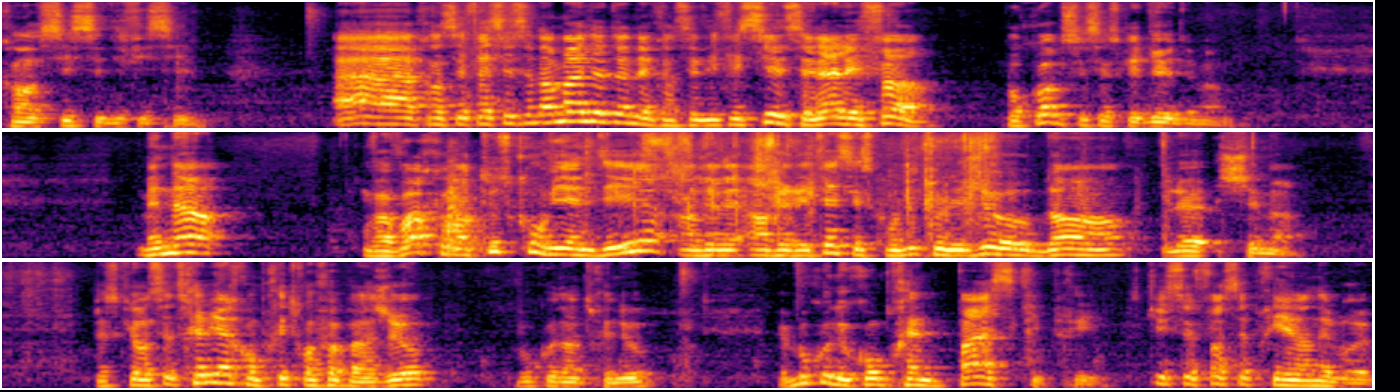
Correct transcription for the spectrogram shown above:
quand aussi c'est difficile. Ah, quand c'est facile, c'est normal de donner. Quand c'est difficile, c'est là l'effort. Pourquoi? Parce que c'est ce que Dieu demande. Maintenant, on va voir comment tout ce qu'on vient de dire, en, vérité, c'est ce qu'on dit tous les jours dans le schéma. Parce qu'on s'est très bien compris trois fois par jour, beaucoup d'entre nous, mais beaucoup ne comprennent pas ce qu'ils prient, ce qu'ils se forcent à prier en hébreu.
